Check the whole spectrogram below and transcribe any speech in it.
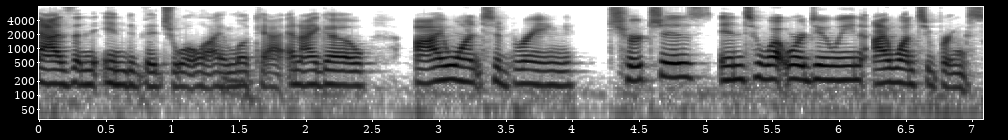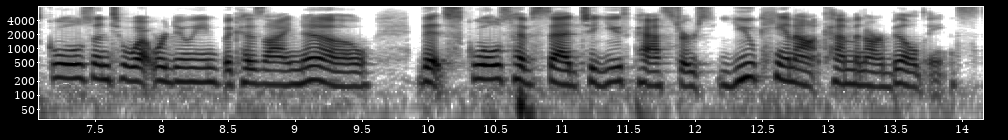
as an individual, I look at and I go, I want to bring churches into what we're doing. I want to bring schools into what we're doing because I know that schools have said to youth pastors, you cannot come in our buildings.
